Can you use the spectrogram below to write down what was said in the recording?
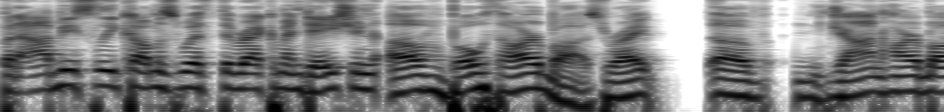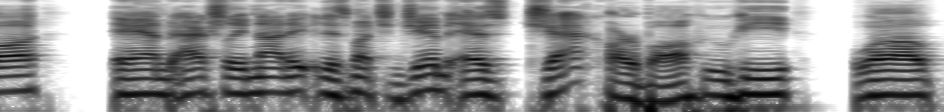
but obviously comes with the recommendation of both Harbaughs right of John Harbaugh and actually not as much Jim as Jack Harbaugh who he well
